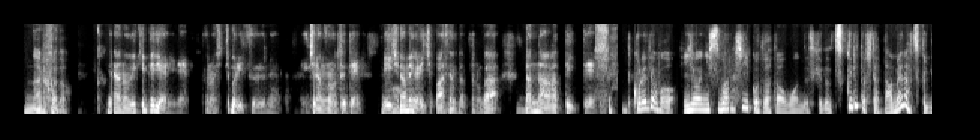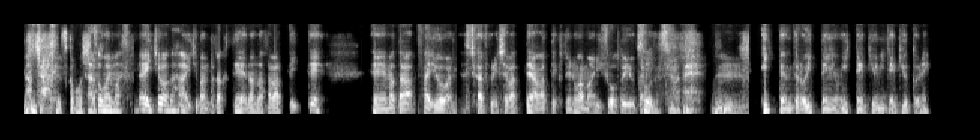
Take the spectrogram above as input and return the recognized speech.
なるほど。で、あの、ウィキペディアにね、その視聴率の一覧が載ってて、で、1話目が1%だったのが、だんだん上がっていって、これでも非常に素晴らしいことだとは思うんですけど、作りとしてはダメな作りなんじゃないですか、もしかそう思います。第1話が一番高くて、だんだん下がっていって、えーまた最上話に近づくに従って上がっていくというのがまあ理想というかね。そうですよね。う。ん。1.0、1.4、1.9、2.9とね、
